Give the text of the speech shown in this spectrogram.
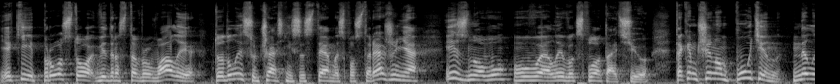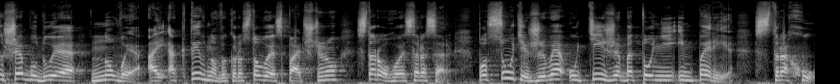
які просто відреставрували, додали сучасні системи спостереження і знову ввели в експлуатацію. Таким чином, Путін не лише будує нове, а й активно використовує спадщину старого СРСР. Суті, живе у тій же бетонній імперії страху,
